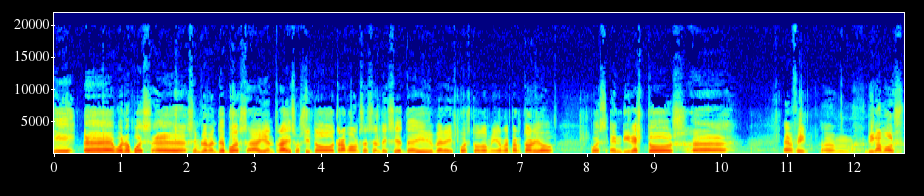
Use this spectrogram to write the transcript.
Y eh, bueno, pues eh, simplemente pues ahí entráis, Osito Dragón 67 y veréis pues todo mi repertorio, pues en directos, en fin, em, digamos,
